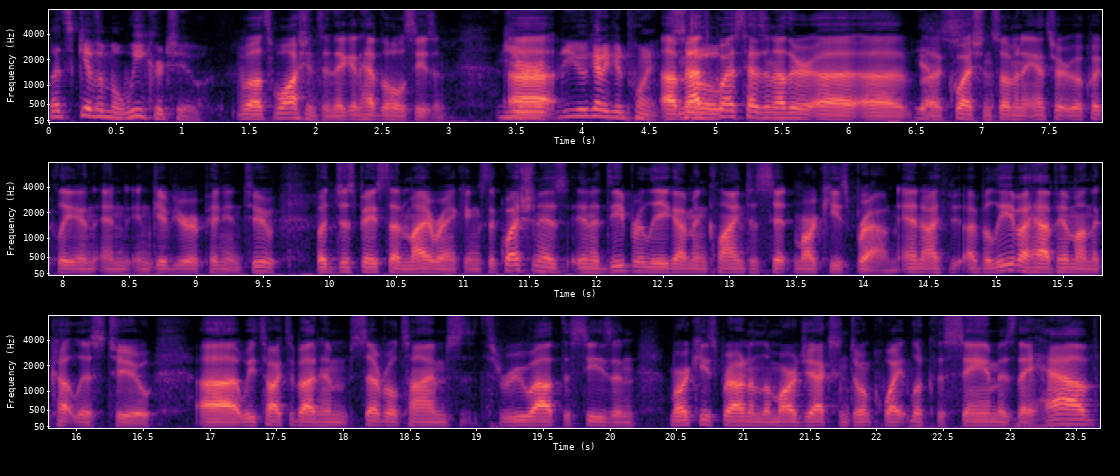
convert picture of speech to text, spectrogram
Let's give him a week or two. Well, it's Washington. They can have the whole season. Uh, you got a good point. Uh, so, Math Quest has another uh, uh, uh, Yes. question, so I'm going to answer it real quickly and, and, and give your opinion too. But just based on my rankings, the question is: in a deeper league, I'm inclined to sit Marquise Brown, and I, I believe I have him on the cut list too. Uh, we talked about him several times throughout the season. Marquise Brown and Lamar Jackson don't quite look the same as they have.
